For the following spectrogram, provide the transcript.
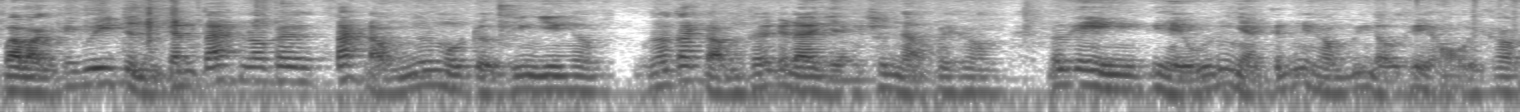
và bằng cái quy trình canh tác nó có tác động với môi trường thiên nhiên không? Nó tác động tới cái đa dạng sinh học hay không? Nó gây cái hiệu ứng nhà kính hay không? Biến đổi khí hậu hay không?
